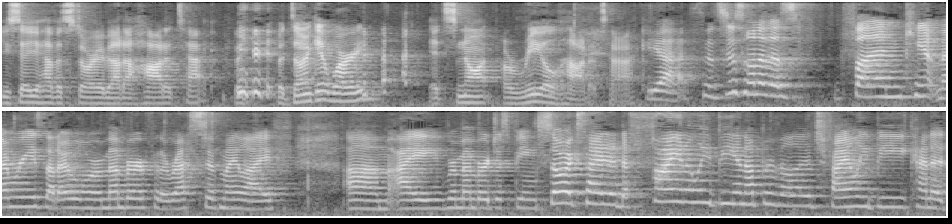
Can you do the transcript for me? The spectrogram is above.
you say you have a story about a heart attack, but, but don't get worried. It's not a real heart attack. Yeah, so it's just one of those fun camp memories that I will remember for the rest of my life. Um, I remember just being so excited to finally be in Upper Village, finally be kind of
